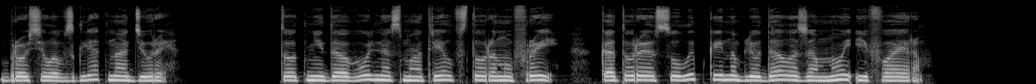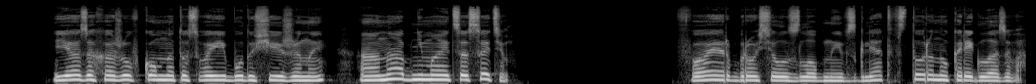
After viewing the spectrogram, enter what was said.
Бросила взгляд на Дюре. Тот недовольно смотрел в сторону Фрей, которая с улыбкой наблюдала за мной и Фаером. «Я захожу в комнату своей будущей жены, а она обнимается с этим». Фаер бросил злобный взгляд в сторону Кореглазова.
